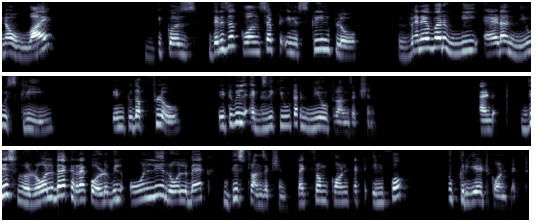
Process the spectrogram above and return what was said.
Now why? Because there is a concept in screen flow. Whenever we add a new screen, into the flow, it will execute a new transaction. And this rollback record will only roll back this transaction, like from contact info to create contact.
